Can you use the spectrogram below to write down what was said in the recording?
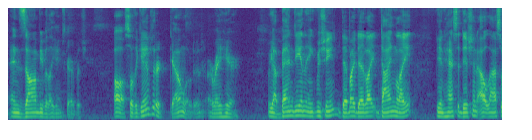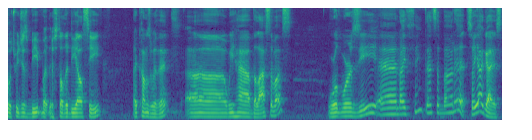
and Zombie, but that game's garbage. Oh, so the games that are downloaded are right here. We got Bendy and the Ink Machine, Dead by Daylight, Dying Light, the Enhanced Edition, Outlast, which we just beat, but there's still the DLC that comes with it. Uh, we have The Last of Us, World War Z, and I think that's about it. So yeah, guys,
